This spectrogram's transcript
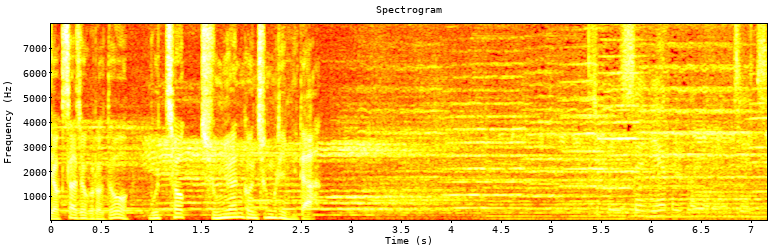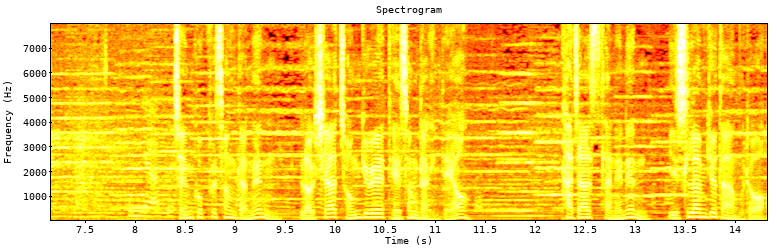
역사적으로도 무척 중요한 건축물입니다. 젠코프 성당은 러시아 정교회 대성당인데요. 카자흐스탄에는 이슬람교 다음으로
